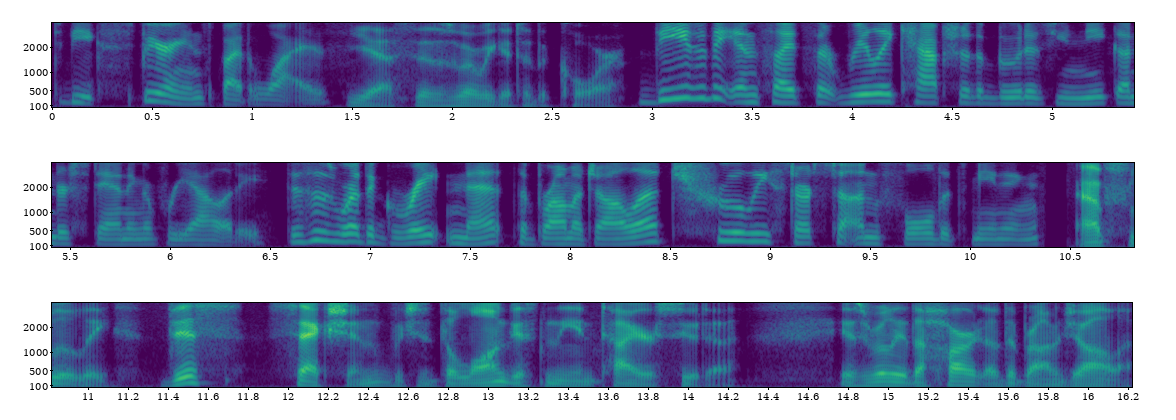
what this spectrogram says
to be experienced by the wise. Yes, this is where we get to the core. These are the insights that really capture the Buddha's unique understanding of reality. This is where the great net, the Brahmajala, truly starts to unfold its meaning. Absolutely. This section, which is the longest in the entire sutta, is really the heart of the Brahmajala.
